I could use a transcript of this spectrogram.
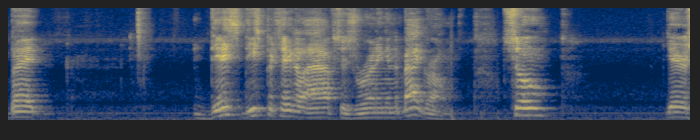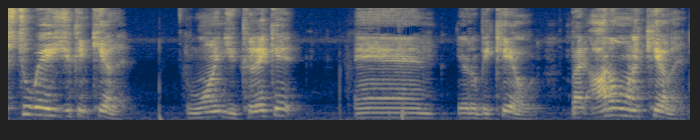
but this these particular apps is running in the background. So, there's two ways you can kill it. One, you click it and it'll be killed. But I don't want to kill it.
